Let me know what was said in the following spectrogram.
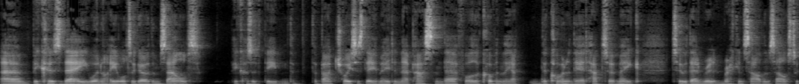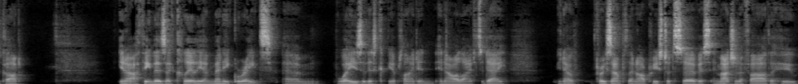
um, because they were not able to go themselves because of the, the, the, bad choices they made in their past and therefore the covenant they had, the covenant they had had to make to then re- reconcile themselves to God. You know, I think there's a clearly a many great um, ways that this can be applied in, in our lives today. You know, for example, in our priesthood service, imagine a father who,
